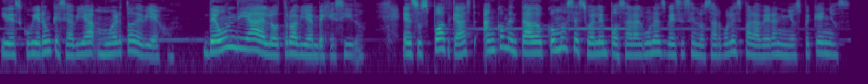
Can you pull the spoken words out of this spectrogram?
y descubrieron que se había muerto de viejo. De un día al otro había envejecido. En sus podcasts han comentado cómo se suelen posar algunas veces en los árboles para ver a niños pequeños.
